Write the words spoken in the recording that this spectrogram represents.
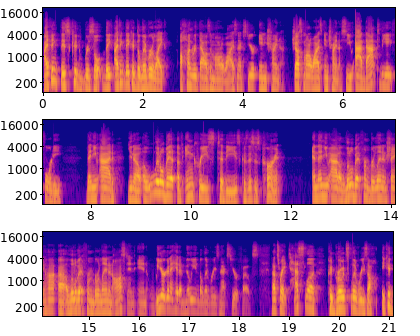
I think this could result. They I think they could deliver like hundred thousand Model Ys next year in China, just Model Ys in China. So you add that to the 840, then you add you know a little bit of increase to these because this is current, and then you add a little bit from Berlin and Shanghai, uh, a little bit from Berlin and Austin, and we are going to hit a million deliveries next year, folks. That's right. Tesla could grow its deliveries. It could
